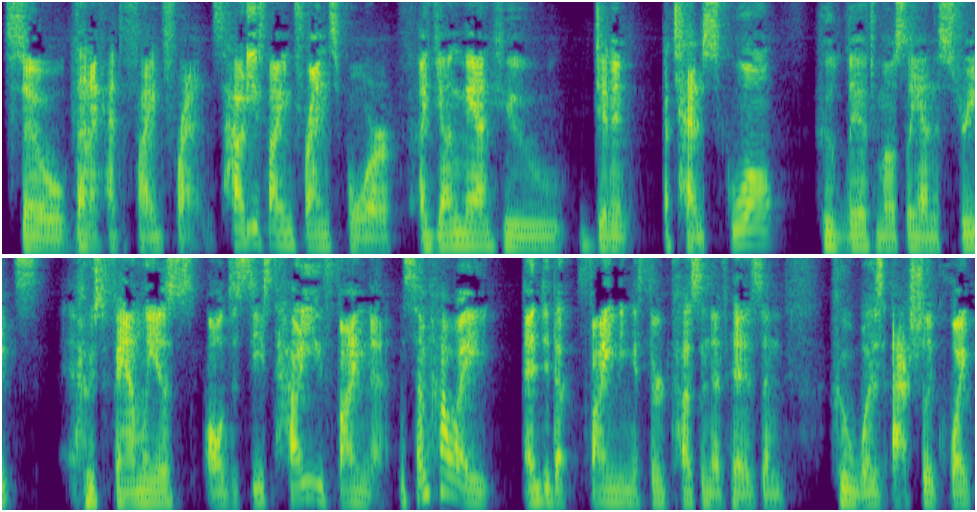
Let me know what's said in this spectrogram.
So then I had to find friends. How do you find friends for a young man who didn't attend school, who lived mostly on the streets, whose family is all deceased? How do you find that? And somehow I ended up finding a third cousin of his and who was actually quite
